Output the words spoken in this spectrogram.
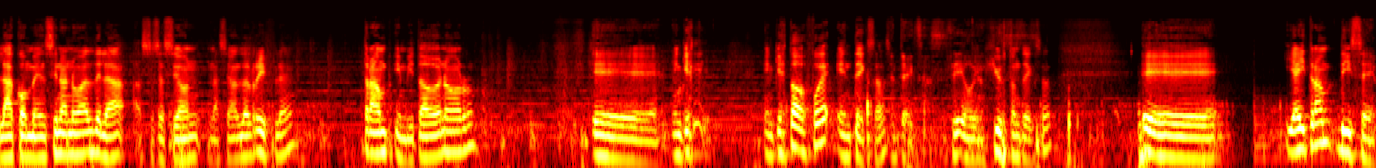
la convención anual de la Asociación Nacional del Rifle. Trump, invitado de honor. Eh, ¿en, qué, ¿En qué estado fue? En Texas. En Texas. Sí, obvio. en Houston, Texas. Eh, y ahí Trump dice,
